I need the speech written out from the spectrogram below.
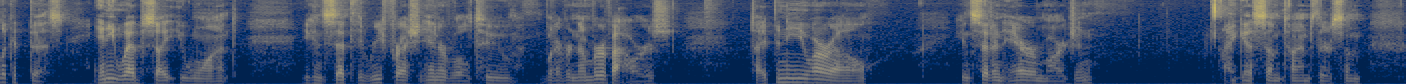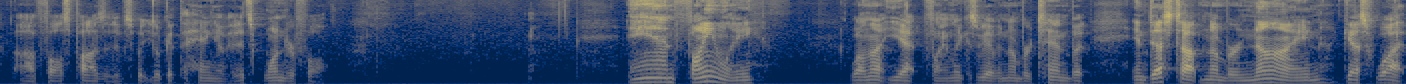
Look at this. Any website you want, you can set the refresh interval to whatever number of hours, type in the URL, You can set an error margin. I guess sometimes there's some uh, false positives, but you'll get the hang of it. It's wonderful. And finally, well, not yet finally because we have a number 10, but in desktop number 9, guess what?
